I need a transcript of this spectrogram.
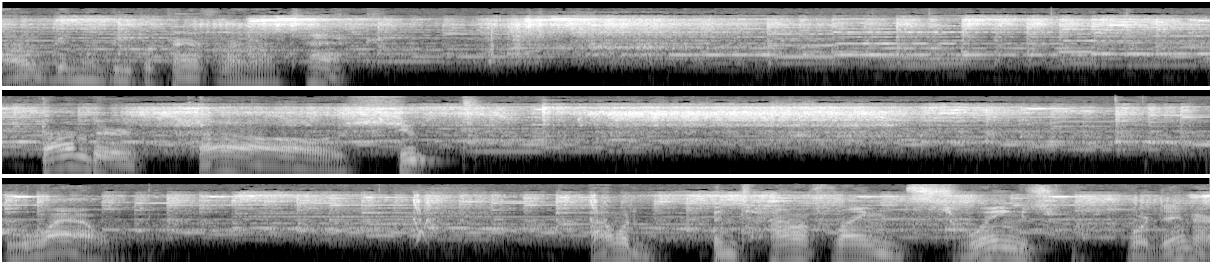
I'm gonna be prepared for an attack. Thunder. Oh, shoot. Wow. I would have been Talonflame swings for dinner.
